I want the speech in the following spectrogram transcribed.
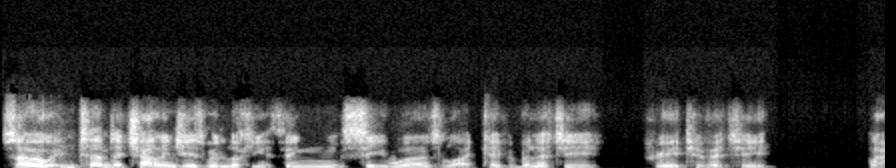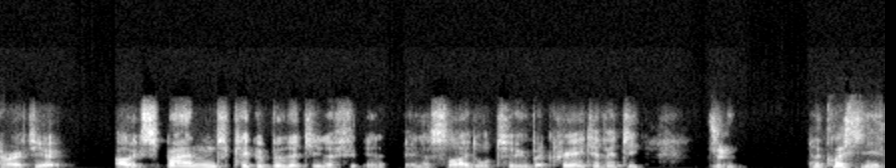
So in terms of challenges, we're looking at things, C words like capability, creativity, clarity. I'll expand capability in a, in, in a slide or two, but creativity, the question is,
